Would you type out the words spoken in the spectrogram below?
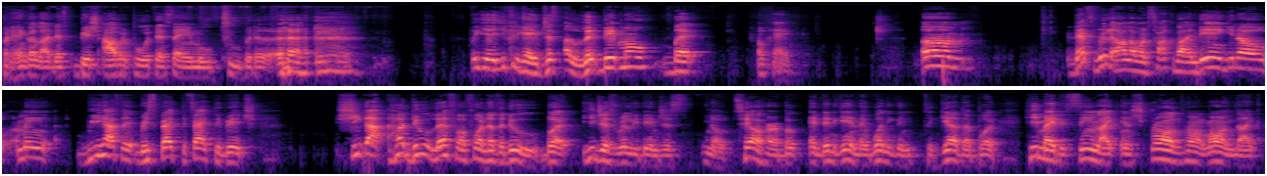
But I ain't gonna lie, that bitch, I would've pulled that same move too, but uh... but yeah, you could've gave just a little bit more, but okay. Um, that's really all I want to talk about. And then, you know, I mean, we have to respect the fact that, bitch, she got, her dude left her for another dude, but he just really didn't just, you know, tell her. But, and then again, they weren't even together, but he made it seem like in strong, long, like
